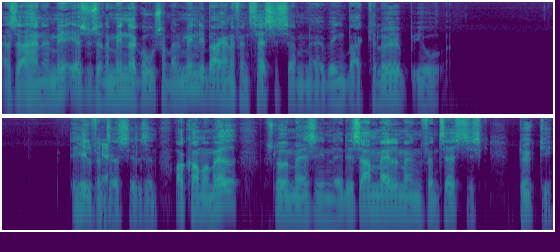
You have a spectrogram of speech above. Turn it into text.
Altså, han er, jeg synes, han er mindre god som almindelig bak. Han er fantastisk som uh, vingbak. Kan løbe jo helt fantastisk ja. hele tiden. Og kommer med, slået en masse indlæg. Det samme med Alman, fantastisk dygtig.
